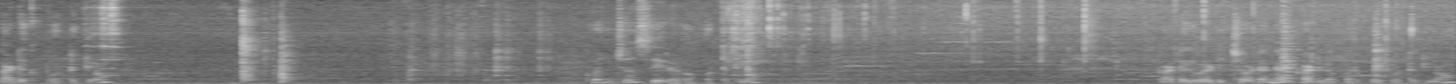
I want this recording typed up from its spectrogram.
கடுகு போட்டுக்கலாம். கொஞ்சம் சீரகம் போட்டுக்கலாம். கடுகு வடித்த உடனே கடலைப்பருப்பு போட்டுக்கலாம்.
